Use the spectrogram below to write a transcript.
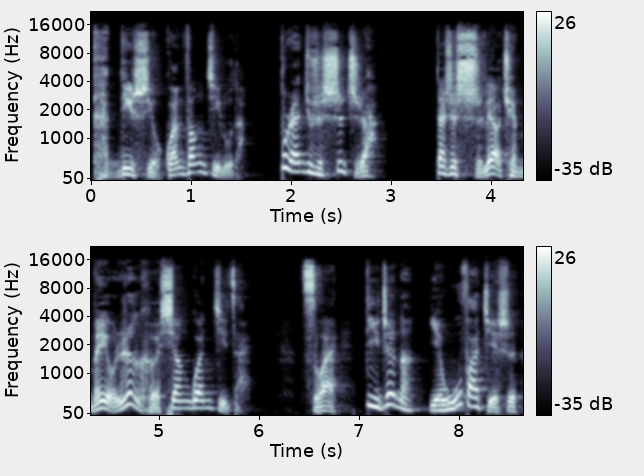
肯定是有官方记录的，不然就是失职啊。但是史料却没有任何相关记载。此外，地震呢也无法解释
